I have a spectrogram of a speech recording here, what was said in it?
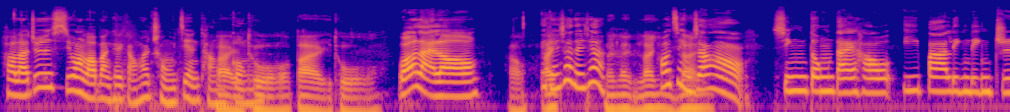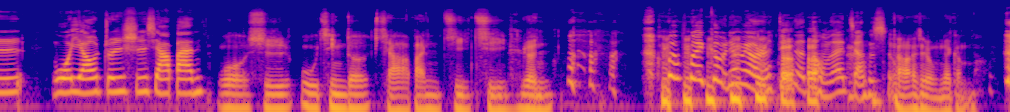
好啦，就是希望老板可以赶快重建唐拜宫。托拜托，我要来喽！好，哎，来等一下，等一下，来来来，好紧张哦！新东代号一八零零之，我要准时下班。我是无情的下班机器人 会不会根本就没有人听得懂我们在讲什么？啊！而且我们在干嘛？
